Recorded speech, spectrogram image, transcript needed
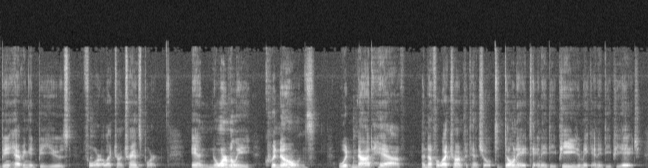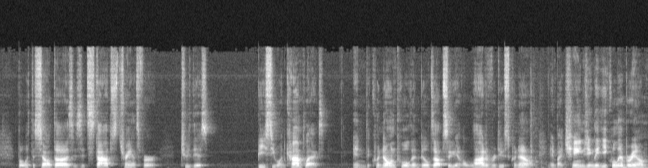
being, having it be used for electron transport. And normally, quinones would not have enough electron potential to donate to NADP to make NADPH. But what the cell does is it stops transfer to this BC1 complex and the quinone pool then builds up so you have a lot of reduced quinone. And by changing the equilibrium,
